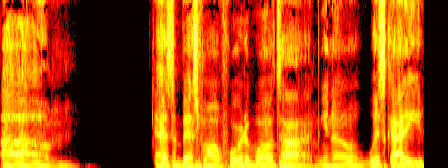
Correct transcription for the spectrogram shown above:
Um, as the best small forward of all time. You know, with Scotty,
